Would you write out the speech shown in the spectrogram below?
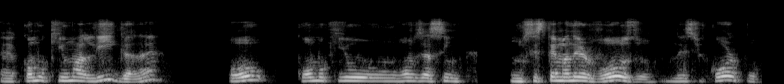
é como que uma liga, né? Ou como que o, vamos dizer assim, um sistema nervoso nesse corpo,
